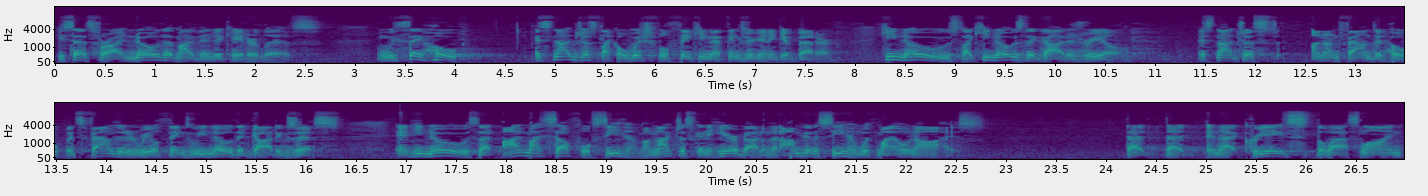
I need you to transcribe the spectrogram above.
He says, For I know that my vindicator lives. When we say hope, it's not just like a wishful thinking that things are going to get better. He knows, like, he knows that God is real. It's not just an unfounded hope, it's founded in real things. We know that God exists. And he knows that I myself will see him. I'm not just going to hear about him, that I'm going to see him with my own eyes. That, that, and that creates the last line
